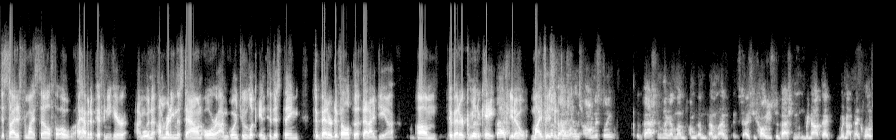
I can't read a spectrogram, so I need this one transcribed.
decided for myself, oh, I have an epiphany here. I'm gonna, I'm writing this down, or I'm going to look into this thing to better develop the, that idea, um, to better communicate, you know, my vision of the world. Honestly, Sebastian, like I'm, I'm, I'm, I'm, I'm, I'm, I should call you Sebastian. We're not that, we're not that close,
